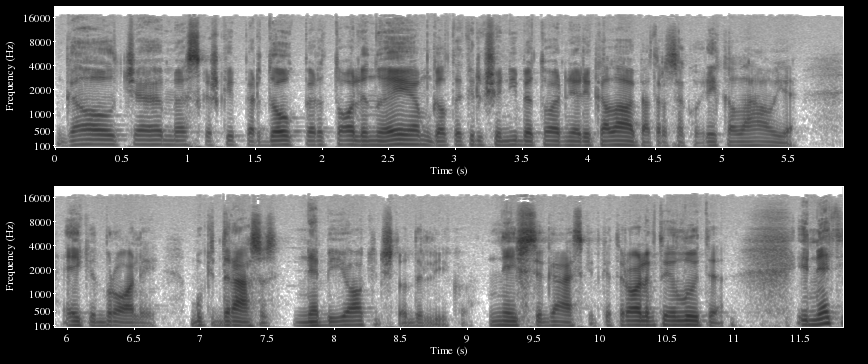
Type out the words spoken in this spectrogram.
gal čia mes kažkaip per daug, per toli nuėjom, gal ta krikščionybė to ir nereikalauja. Petras sako, reikalauja. Eikit broliai, būkite drąsūs, nebijokit šito dalyko, neišsigaskit, 14 eilutė. Net,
